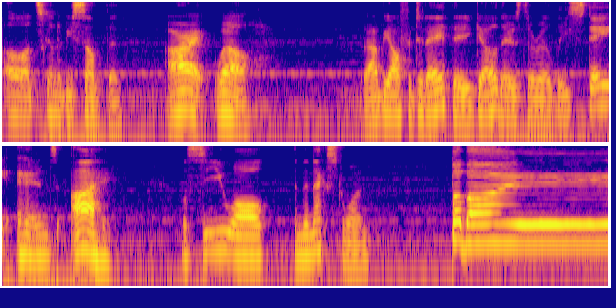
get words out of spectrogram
Oh, it's gonna be something. Alright, well, that'll be all for today. There you go, there's the release date, and I will see you all in the next one. Bye-bye!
